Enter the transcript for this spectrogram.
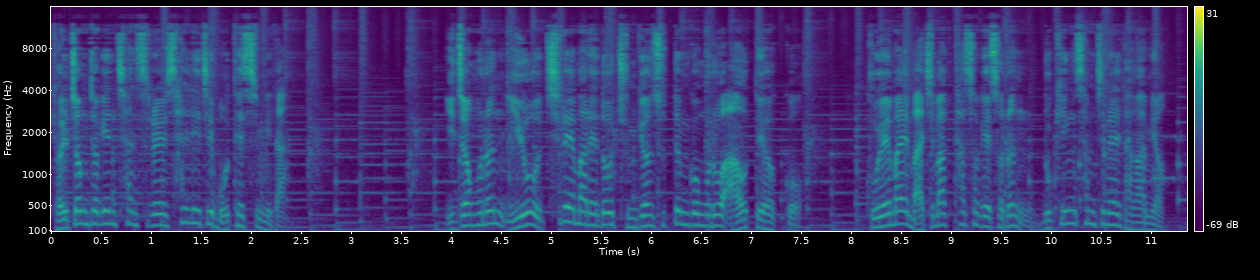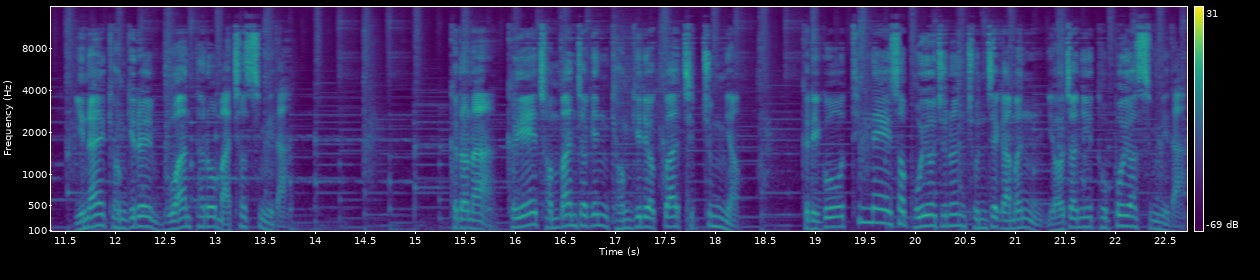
결정적인 찬스를 살리지 못했습니다. 이정후는 이후 7회 말에도 중견수 뜬공으로 아웃되었고 9회 말 마지막 타석에서는 루킹 삼진을 당하며 이날 경기를 무안타로 마쳤습니다. 그러나 그의 전반적인 경기력과 집중력 그리고 팀 내에서 보여주는 존재감은 여전히 돋보였습니다.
